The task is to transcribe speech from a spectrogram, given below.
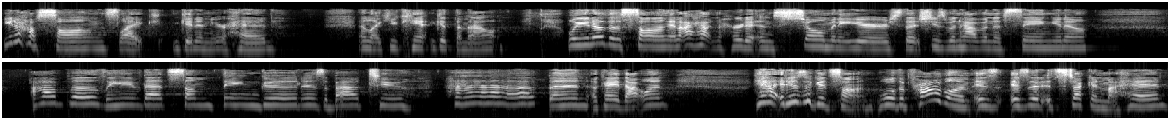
you know how songs like get in your head and like you can't get them out? Well, you know the song, and I hadn't heard it in so many years that she's been having to sing, you know? I believe that something good is about to happen. Okay, that one. Yeah, it is a good song. Well, the problem is, is that it's stuck in my head.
